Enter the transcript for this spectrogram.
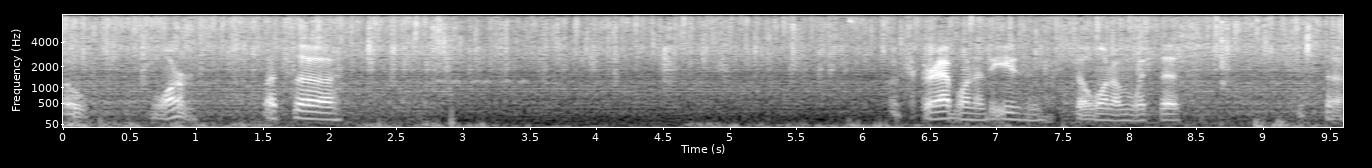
Oh, warm. Let's, uh... grab one of these and fill one of them with this. Just, uh...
